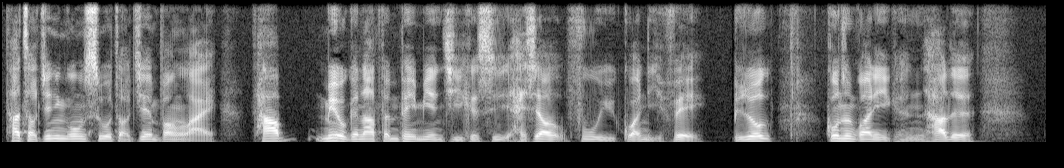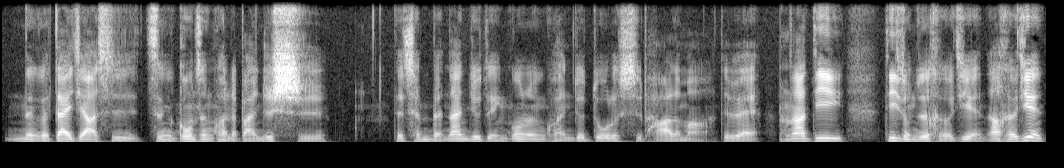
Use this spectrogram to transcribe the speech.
他找鉴定公司或找建方来，他没有跟他分配面积，可是还是要付予管理费。比如说工程管理，可能它的那个代价是整个工程款的百分之十的成本，那你就等于工程款就多了十趴了嘛，对不对？那第一第一种就是合建，那合建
